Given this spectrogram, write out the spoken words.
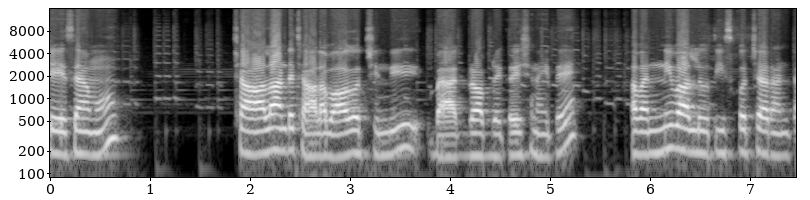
చేసాము. చాలా అంటే చాలా బాగా వచ్చింది బ్యాక్ డ్రాప్ డెకరేషన్ అయితే. అవన్నీ వాళ్ళు తీసుకొచ్చారంట.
